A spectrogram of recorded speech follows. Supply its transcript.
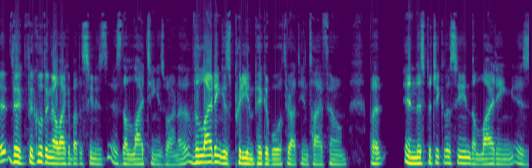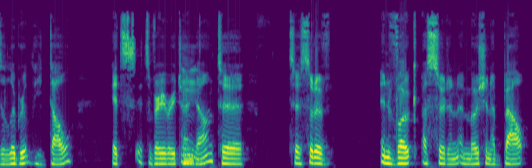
Uh, The the cool thing I like about the scene is, is the lighting as well. Now, the lighting is pretty impeccable throughout the entire film, but in this particular scene, the lighting is deliberately dull. It's it's very very toned Mm. down to to sort of invoke a certain emotion about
